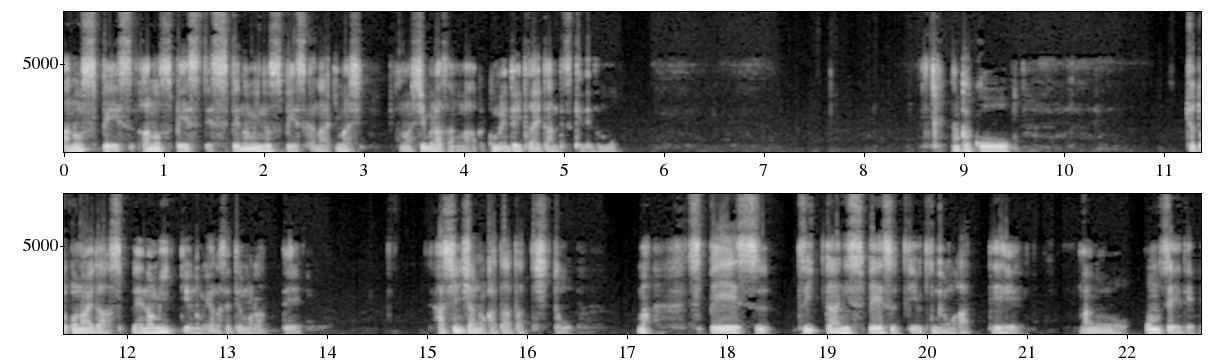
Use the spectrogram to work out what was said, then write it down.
あのスペース、あのスペースってスペ飲みのスペースかな？今、あの、志村さんがコメントいただいたんですけれども。なんかこう、ちょっとこの間、スペ飲みっていうのもやらせてもらって、発信者の方たちと、まあ、スペース、ツイッターにスペースっていう機能があって、あの、音声で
